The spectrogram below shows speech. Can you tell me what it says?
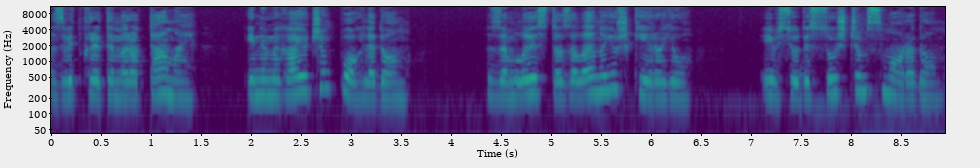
з відкритими ротами і немигаючим поглядом, землисто зеленою шкірою і всюди сущим смородом.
